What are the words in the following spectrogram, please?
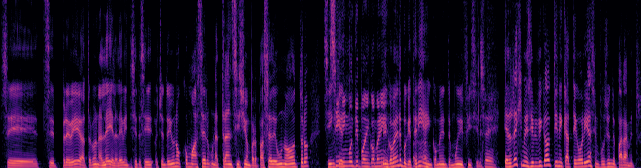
se, se prevé a través de una ley, la ley 27681, cómo hacer una transición para pasar de uno a otro sin, Sin que... ningún tipo de de inconveniente. inconveniente porque tenías Ajá. inconvenientes muy difíciles. Sí. El régimen simplificado tiene categorías en función de parámetros.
